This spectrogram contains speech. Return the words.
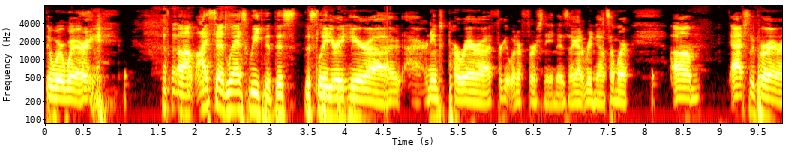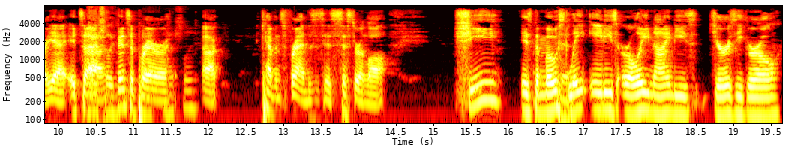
that we're wearing. um, I said last week that this this lady right here, uh, her name's Pereira. I forget what her first name is. I got it written down somewhere. Um, Ashley Pereira. Yeah, it's uh, Ashley. Vincent Pereira. Actually, Kevin's friend. This is his sister-in-law. She is the most Yeah. late '80s, early '90s Jersey girl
